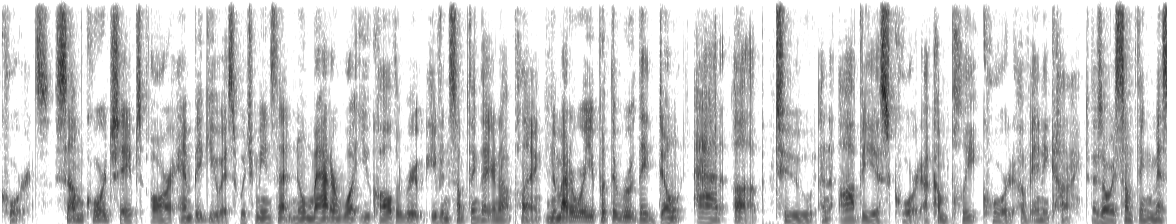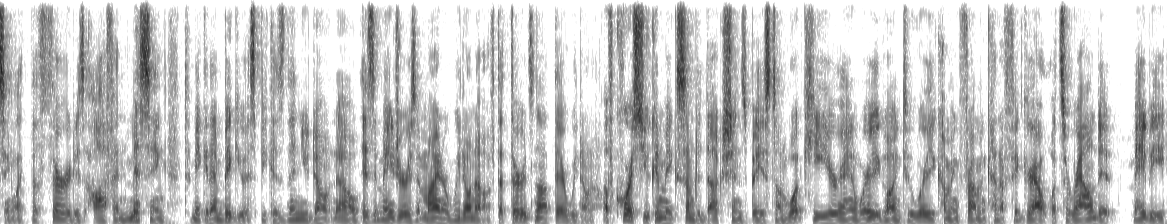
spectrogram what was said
chords. Some chord shapes are ambiguous, which means that no matter what you call the root, even something that you're not playing, no matter where you put the root, they don't add up to an obvious chord, a complete chord of any kind. There's always something missing, like the third is often missing to make it ambiguous because then you don't know, is it major, is it minor? We don't know. If the third's not there, we don't know. Of course, you can make some deductions based on what key you're in, where you're going to, where you're coming from, and kind of figure out what's around it, maybe.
